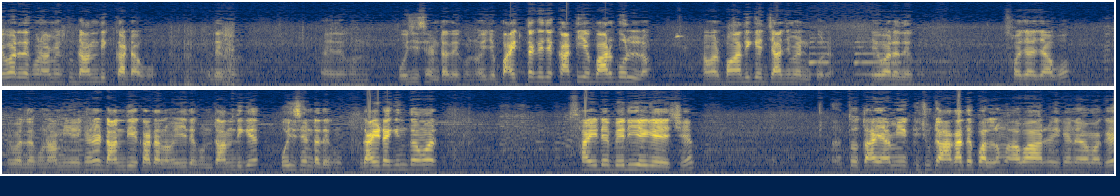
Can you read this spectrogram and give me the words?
এবার দেখুন, আমি একটু ডান দিক কাটাবো। দেখুন, এই দেখুন পজিশনটা দেখুন। ওই যে বাইকটাকে যে কাটিয়ে বার করলাম, আমার বাঁ দিকে জাজমেন্ট করে। এবারে দেখুন, সোজা যাব। এবার দেখুন আমি এখানে ডান দিকে কাটালাম। এই দেখুন ডান দিকে পজিশনটা দেখুন। গাড়িটা কিন্তু আমার সাইডে বেরিয়ে গিয়েছে। তো তাই আমি কিছুটা আগাতে পারলাম। আবার এখানে আমাকে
